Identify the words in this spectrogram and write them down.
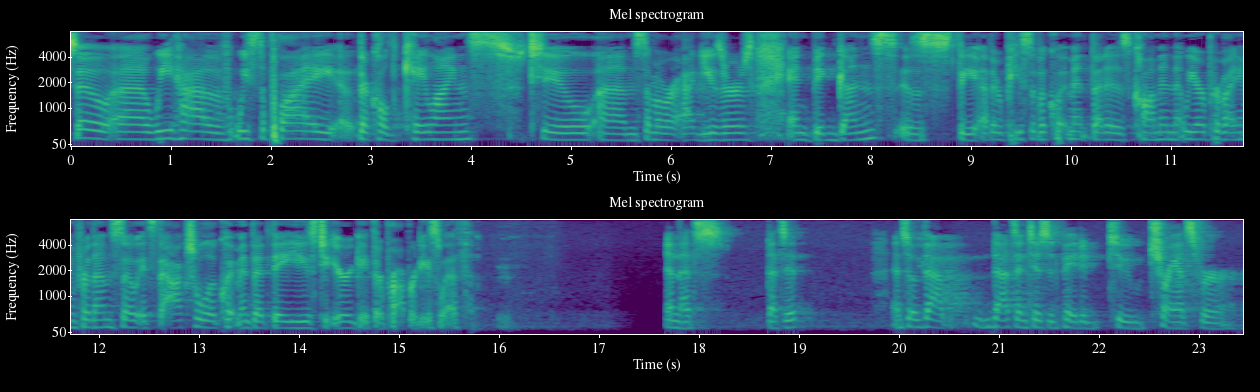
So uh, we have, we supply, they're called K-lines to um, some of our ag users, and big guns is the other piece of equipment that is common that we are providing for them. So it's the actual equipment that they use to irrigate their properties with. And that's, that's it? And so that, that's anticipated to transfer?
